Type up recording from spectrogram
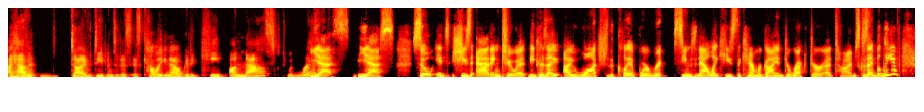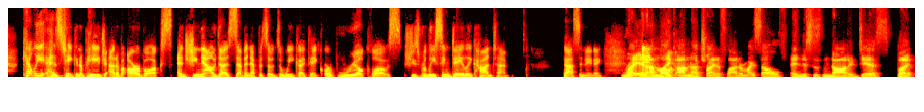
I haven't dived deep into this. Is Kelly now going to keep unmasked with Rick? Yes, yes. So it's she's adding to it because I I watched the clip where Rick seems now like he's the camera guy and director at times because I believe Kelly has taken a page out of our books and she now does seven episodes a week I think or real close. She's releasing daily content. Fascinating. Right. And And- I'm like, I'm not trying to flatter myself, and this is not a diss, but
